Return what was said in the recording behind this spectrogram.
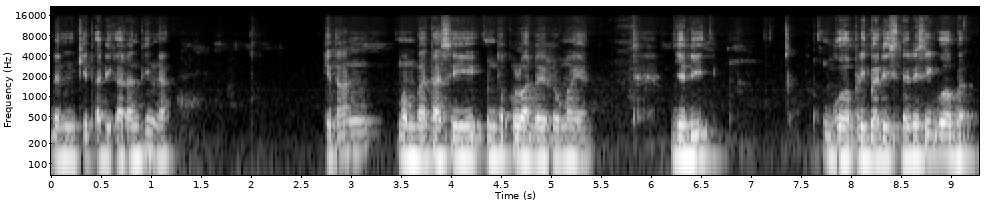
dan kita di karantina kita kan membatasi untuk keluar dari rumah ya. Jadi gue pribadi sendiri sih gue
